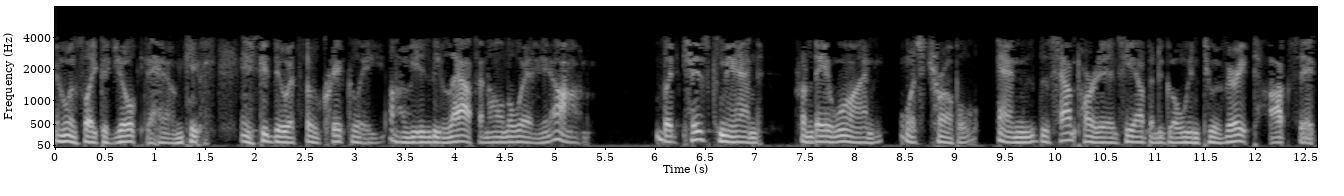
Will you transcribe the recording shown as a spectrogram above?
it was like a joke to him. He, he could do it so quickly. Um, he'd be laughing all the way. Um, but his command from day one was trouble. And the sad part is he happened to go into a very toxic,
